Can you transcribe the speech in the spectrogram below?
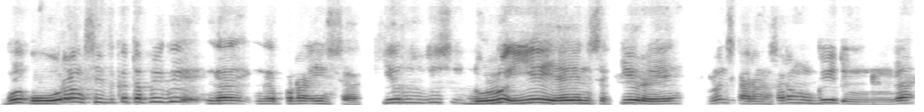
gue kurang sih deket tapi gue nggak nggak pernah insecure sih. Dulu iya ya insecure ya. Cuman sekarang sekarang gue udah enggak.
